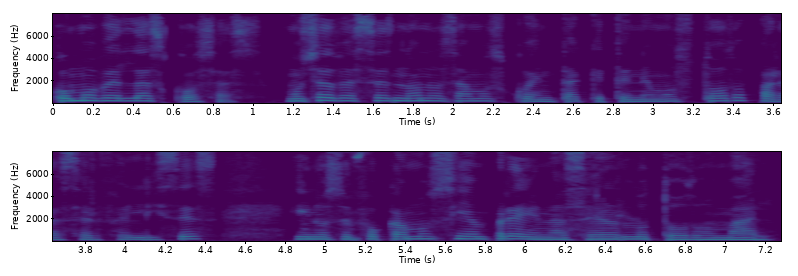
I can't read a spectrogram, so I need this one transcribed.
¿Cómo ves las cosas? Muchas veces no nos damos cuenta que tenemos todo para ser felices y nos enfocamos siempre en hacerlo todo mal.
